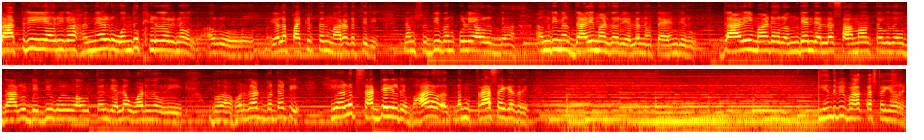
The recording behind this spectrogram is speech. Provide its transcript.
ರಾತ್ರಿ ಅವ್ರಿಗೆ ಹನ್ನೆರಡು ಒಂದಕ್ಕೆ ಹಿಡಿದವ್ರಿ ನಾವು, ಅವರು ಎಲ್ಲ ಪಾಕಿಟ್ ತಂದು ಮಾರಾಕತ್ತೀರಿ. ನಮ್ಮ ಸುದ್ದಿ ಬಂದ್ಕೊಳ್ಳಿ ಅವ್ರ ಅಂಗಡಿ ಮೇಲೆ ದಾಳಿ ಮಾಡಿದವ್ರಿ ಎಲ್ಲ ನಾವು ತಾಯಂದಿರು. ದಾಳಿ ಮಾಡಿ ಅವ್ರ ಅಂಗಡಿಯಿಂದ ಎಲ್ಲ ಸಾಮಾನು ತೆಗೆದವ್ರು ದಾರು, ಡಬ್ಬಿಗಳು ಅವು ತಂದು ಎಲ್ಲ ಒಡೆದವ್ರಿ. ಬ ಹೊಡೆದಾಟ ಬಡ್ದಾಟಿ ಹೇಳಕ್ಕೆ ಸಾಧ್ಯ ಇಲ್ಲ ರೀ ಭಾಳ ನಮ್ಗೆ ತ್ರಾಸ ರೀ ಹಿಂದೆ ಭೀ ಭಾಳ ಕಷ್ಟ ಆಗ್ಯಾವ್ರಿ.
